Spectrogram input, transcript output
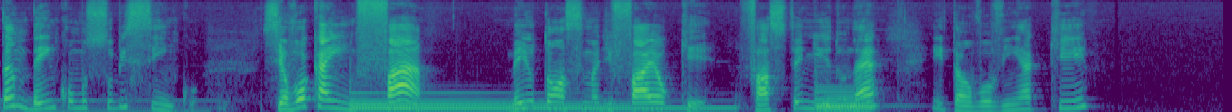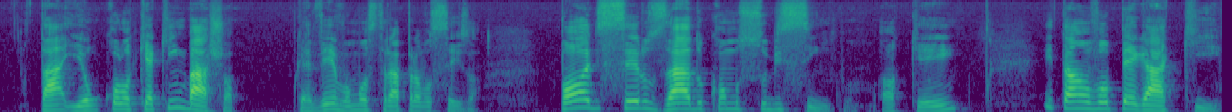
também como sub 5. Se eu vou cair em Fá, meio tom acima de Fá é o quê? Fá sustenido, né? Então, eu vou vir aqui, tá? E eu coloquei aqui embaixo, ó. Quer ver? Vou mostrar para vocês, ó pode ser usado como sub 5, ok? Então, eu vou pegar aqui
